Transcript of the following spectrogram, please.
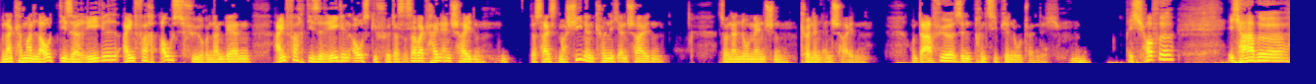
und dann kann man laut dieser Regel einfach ausführen. Dann werden einfach diese Regeln ausgeführt. Das ist aber kein Entscheiden. Das heißt, Maschinen können nicht entscheiden, sondern nur Menschen können entscheiden. Und dafür sind Prinzipien notwendig. Ich hoffe, ich habe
